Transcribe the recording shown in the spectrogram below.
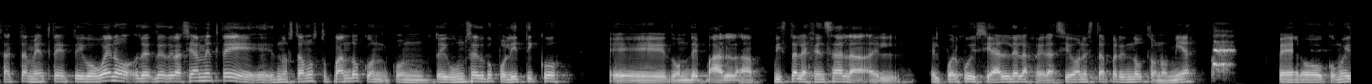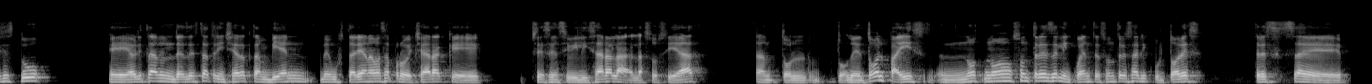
Exactamente. Te digo, bueno, desgraciadamente eh, nos estamos topando con, un sesgo político eh, donde a la vista de la defensa el, Poder Judicial de la Federación está perdiendo autonomía. Pero como dices tú, eh, ahorita desde esta trinchera también me gustaría nada más aprovechar a que se sensibilizara la, la sociedad, tanto de todo el país. No, no son tres delincuentes, son tres agricultores, tres, tres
